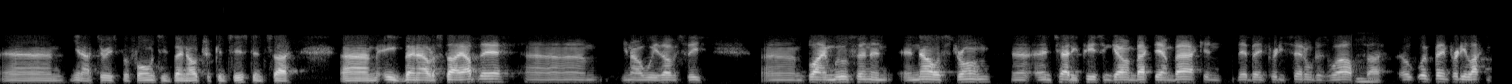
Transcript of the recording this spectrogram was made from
um, you know, through his performance, he's been ultra consistent. So um, he's been able to stay up there, um, you know, with obviously um, Blaine Wilson and, and Noah Strong uh, and Chatty Pearson going back down back, and they've been pretty settled as well. Mm. So uh, we've been pretty lucky.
